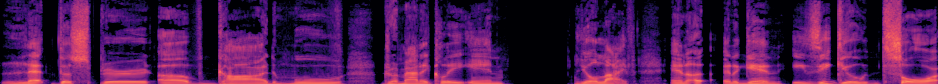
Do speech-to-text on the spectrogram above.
Let the Spirit of God move dramatically in your life. And uh, and again, Ezekiel saw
